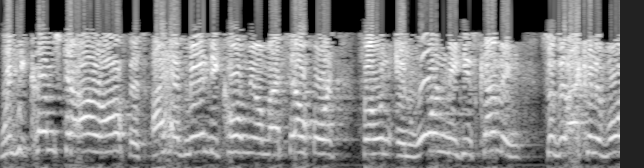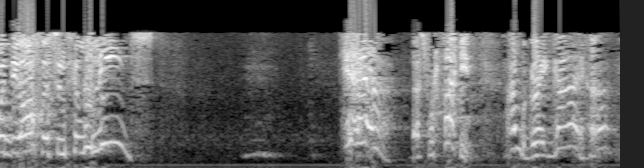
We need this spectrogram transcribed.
when he comes to our office, I have Mandy call me on my cell phone and warn me he's coming so that I can avoid the office until he leaves. Yeah, that's right. I'm a great guy, huh?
